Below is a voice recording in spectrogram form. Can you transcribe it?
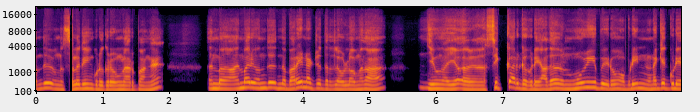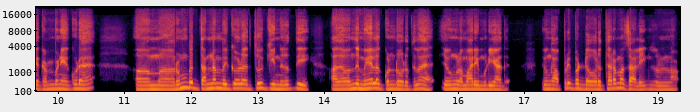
வந்து இவங்க சலுகையும் கொடுக்குறவங்களா இருப்பாங்க. அது மாதிரி வந்து இந்த பறை நட்சத்திரத்தில் உள்ளவங்க தான் இவங்க சிக்காக இருக்கக்கூடிய அதாவது மூழ்கி போயிடும் அப்படின்னு நினைக்கக்கூடிய கம்பெனியை கூட ரொம்ப தன்னம்பிக்கையோட தூக்கி நிறுத்தி அதை வந்து மேலே கொண்டு வரதுல இவங்கள மாதிரி முடியாது. இவங்க அப்படிப்பட்ட ஒரு திறமசாலின்னு சொல்லலாம்.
